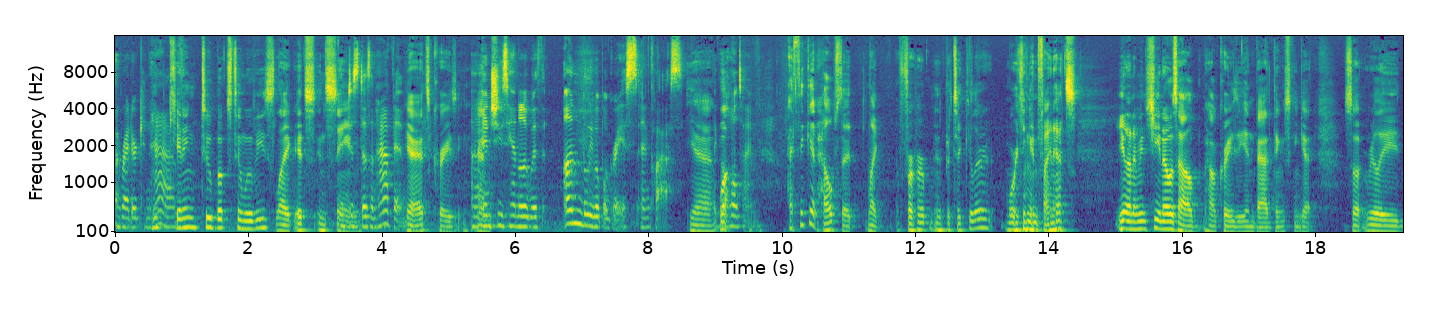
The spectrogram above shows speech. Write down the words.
a writer can You have. kidding? Two books, two movies? Like it's insane. It just doesn't happen. Yeah, it's crazy. Uh, and, she's handled it with unbelievable grace and class. yeah, Like well, the whole time. I think it helps that, like, for her in particular, working in finance, you know what I mean? She knows how, how crazy and bad things can get. So it really,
